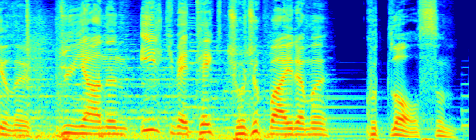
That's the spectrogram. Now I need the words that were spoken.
yılı, dünyanın ilk ve tek çocuk bayramı kutlu olsun.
